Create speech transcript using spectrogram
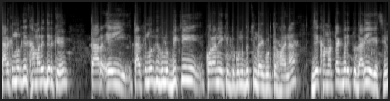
টার্কি মুরগির খামারিদেরকে তার এই টার্কি মুরগিগুলো বিক্রি করা নিয়ে কিন্তু কোনো দুশ্চিন্তাই করতে হয় না। যে খামারটা একবার একটু দাঁড়িয়ে গেছেন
